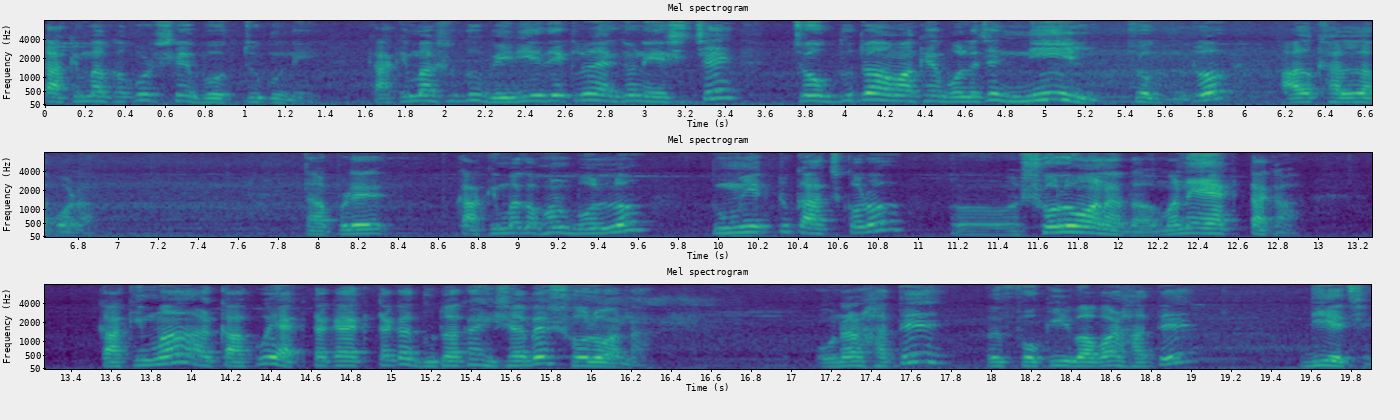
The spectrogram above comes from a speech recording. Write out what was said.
কাকিমা কাকুর, সে বোধটুকু নেই। কাকিমা শুধু বেরিয়ে দেখল, একজন এসছে, চোখ দুটো আমাকে বলেছে, নীল চোখ দুটো, আলখাল্লা পড়া তারপরে কাকিমা তখন বলল, তুমি একটু কাজ করো ষোলো আনা দাও মানে এক টাকা। কাকিমা আর কাকু এক টাকা এক টাকা, দু টাকা হিসাবে ষোলো আনা। ওনার হাতে, ওই ফকির বাবার হাতে দিয়েছে।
